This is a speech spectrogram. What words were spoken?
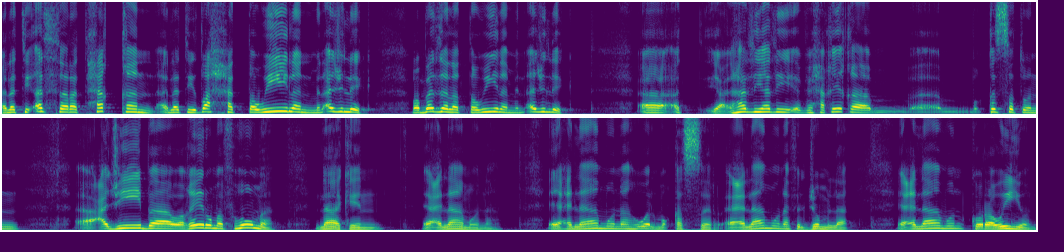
التي أثرت حقا التي ضحت طويلا من أجلك وبذلت طويلا من أجلك؟ آه، يعني هذه هذه في حقيقة آه، قصة عجيبة وغير مفهومة. لكن إعلامنا إعلامنا هو المقصر. إعلامنا في الجملة إعلام كروي.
